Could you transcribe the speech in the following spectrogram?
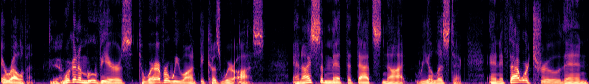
irrelevant. Yeah. We're going to move ears to wherever we want because we're us. And I submit that that's not realistic. And if that were true, then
